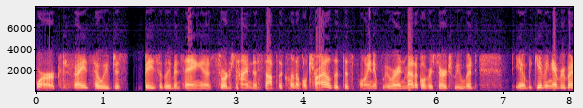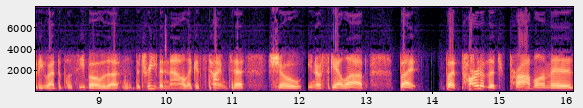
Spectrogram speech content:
worked right so we've just basically been saying, you know, it's sort of time to stop the clinical trials at this point. If we were in medical research, we would, you know, be giving everybody who had the placebo the the treatment now. Like it's time to show, you know, scale up. But but part of the problem is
